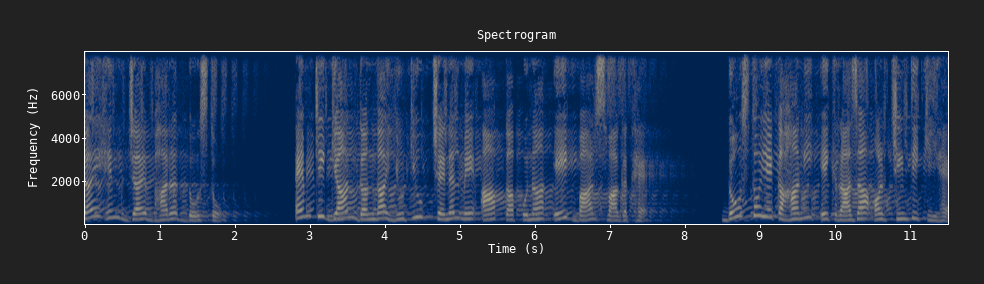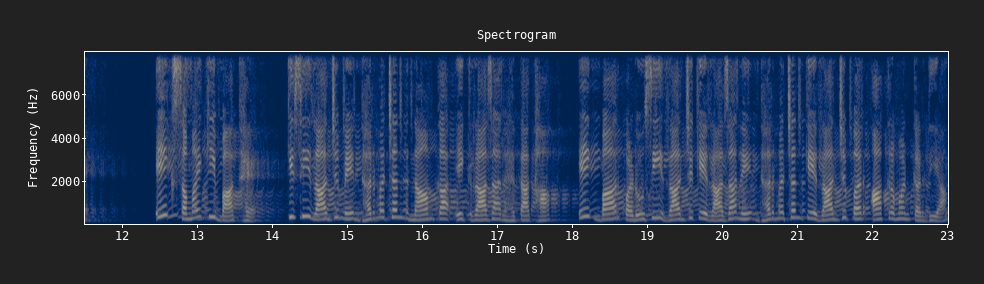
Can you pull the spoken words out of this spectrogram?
जय हिंद, जय भारत दोस्तों। एम टी ज्ञान गंगा यूट्यूब चैनल में आपका पुनः एक बार स्वागत है। दोस्तों, ये कहानी एक राजा और चींटी की है। एक समय की बात है, किसी राज्य में धर्मचंद नाम का एक राजा रहता था। एक बार पड़ोसी राज्य के राजा ने धर्मचंद के राज्य पर आक्रमण कर दिया,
